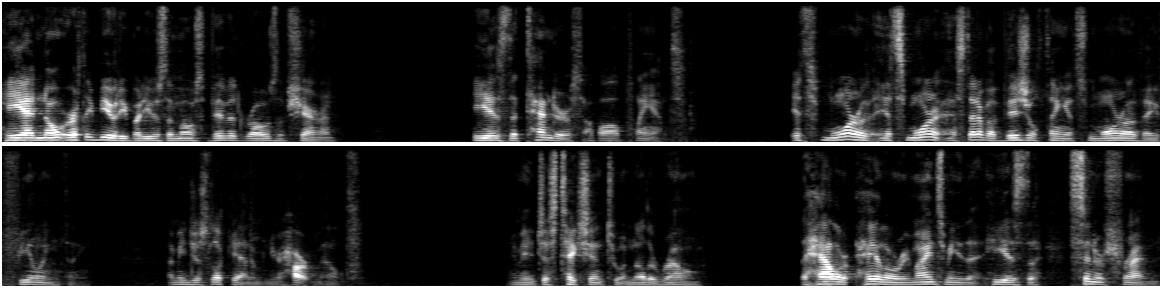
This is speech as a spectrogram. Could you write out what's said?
He had no earthly beauty, but he was the most vivid rose of Sharon. He is the tenderest of all plants. It's more of it's more instead of a visual thing, it's more of a feeling thing. I mean, just look at him and your heart melts. I mean, it just takes you into another realm. The halo, halo reminds me that he is the sinner's friend.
